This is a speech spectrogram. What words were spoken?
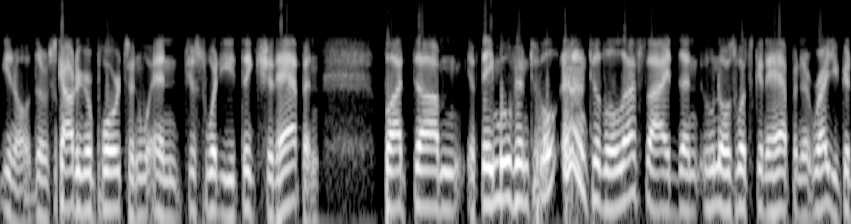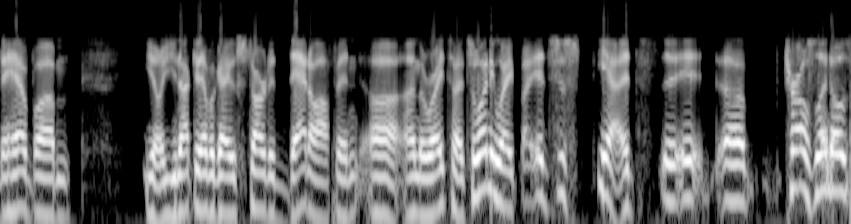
you know the scouting reports and and just what you think should happen. But um, if they move him to the to the left side, then who knows what's going to happen at right? You're going to have, um, you know, you're not going to have a guy who started that often uh, on the right side. So anyway, it's just yeah, it's it, uh, Charles Leno's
